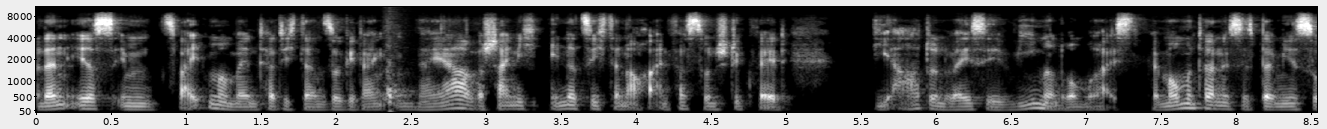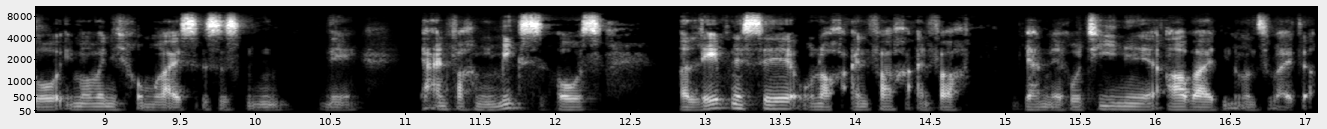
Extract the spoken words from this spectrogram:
Und dann erst im zweiten Moment hatte ich dann so Gedanken: „Na ja, wahrscheinlich ändert sich dann auch einfach so 'n Stück weit die Art und Weise, wie man rumreist.“ Weil momentan ist es bei mir so, immer wenn ich rumreise, ist es 'n ne ja, einfach 'n Mix aus Erlebnisse und auch einfach einfach, ja, 'ne Routine, Arbeiten und so weiter.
